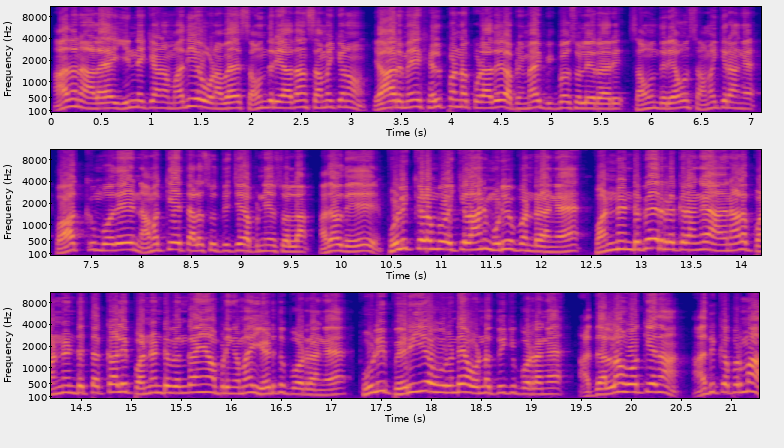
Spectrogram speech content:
அதனால இன்னைக்கான மதிய உணவை சௌந்தர்யா தான் சமைக்கணும். யாருமே ஹெல்ப் பண்ண கூடாது அப்படிங்கிற மாதிரி பிக் பாஸ் சொல்லிடுறாரு. சௌந்தர்யாவும் சமைக்கிறாங்க. பார்க்கும் போதே நமக்கே தலை சுத்துச்சு அப்படின்னே சொல்லலாம். அதாவது புளிக்குழம்பு வைக்கலாம்னு முடிவு பண்றாங்க. பன்னெண்டு பேர் இருக்கிறாங்க. அதனால பன்னெண்டு தக்காளி பன்னெண்டு வெங்காயம் அப்படிங்கிற மாதிரி எடுத்து போடுறாங்க. புளி பெரிய உருண்டையா ஒன்ன தூக்கி போடுறாங்க. அதெல்லாம் ஓகே தான். அதுக்கப்புறமா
